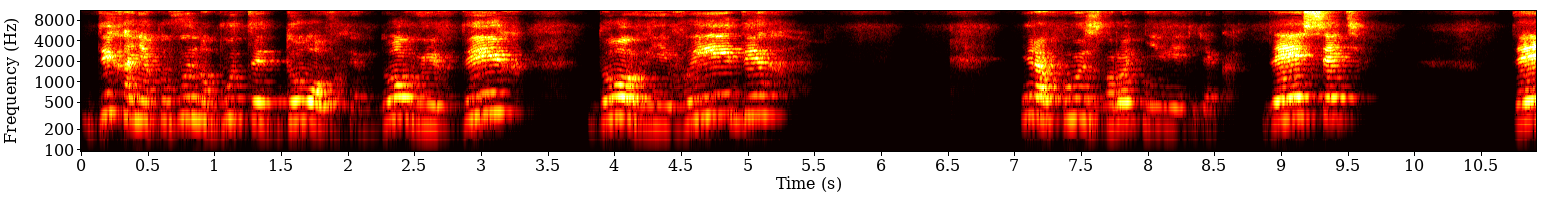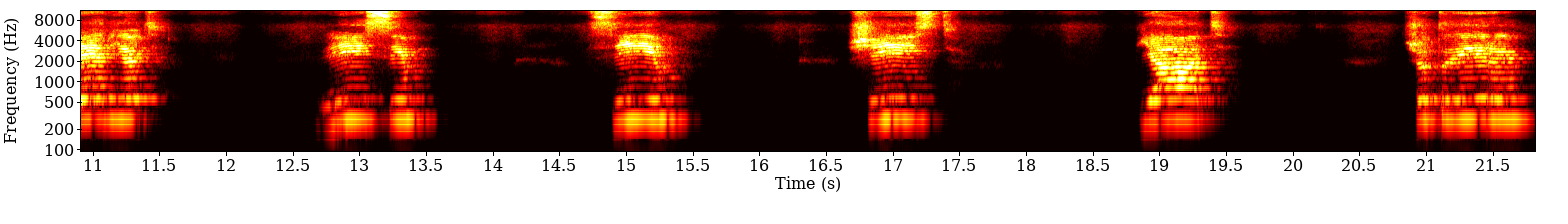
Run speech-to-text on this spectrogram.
Дихання повинно бути довгим. Довгий вдих, довгий видих. І рахую зворотній відлік. 10, 9, 8, 7, 6, 5, 4,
